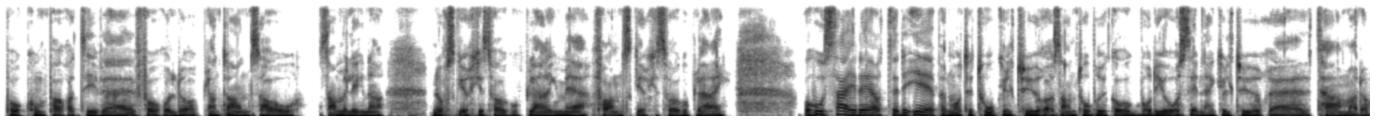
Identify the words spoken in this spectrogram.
på komparative forhold. Da. Blant annet så har hun sammenligna norsk yrkesfagopplæring med fransk yrkesfagopplæring. Og hun sier det at det er på en måte to kulturer. Sant? Hun bruker òg Bourdieu sine kulturtermer, da.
